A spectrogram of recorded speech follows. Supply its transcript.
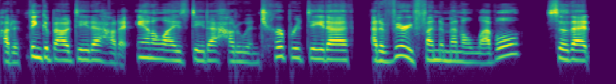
how to think about data, how to analyze data, how to interpret data at a very fundamental level so that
